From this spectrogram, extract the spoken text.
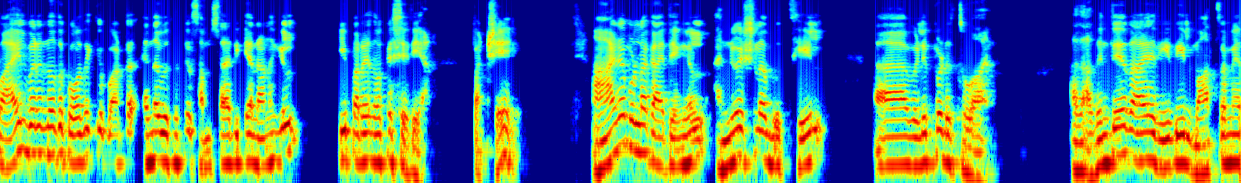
വായിൽ വരുന്നത് കോതയ്ക്ക് പാട്ട് എന്ന വിധത്തിൽ സംസാരിക്കാനാണെങ്കിൽ ഈ പറയുന്നതൊക്കെ ശരിയാണ്. പക്ഷേ ആഴമുള്ള കാര്യങ്ങൾ അന്വേഷണ ബുദ്ധിയിൽ വെളിപ്പെടുത്തുവാൻ അത് അതിന്റെതായ രീതിയിൽ മാത്രമേ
